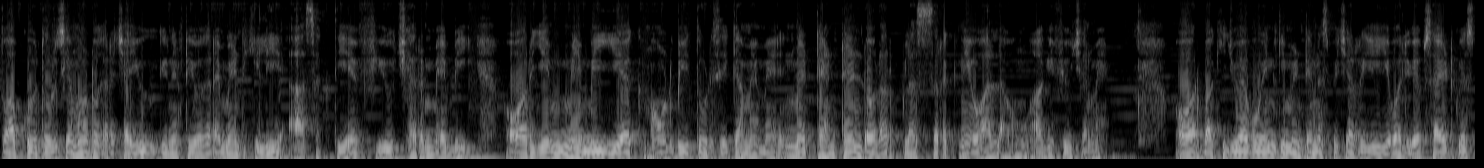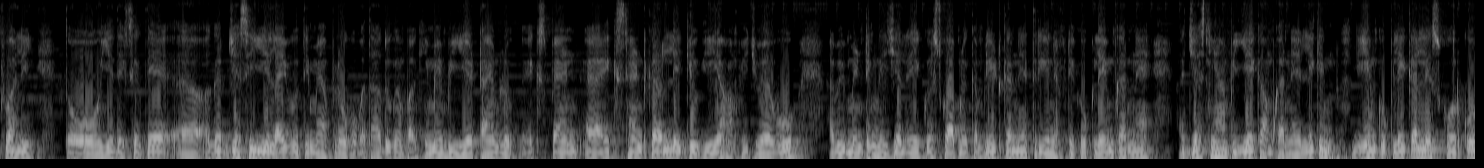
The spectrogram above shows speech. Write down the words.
तो आपको थोड़ी सी अमाउंट वगैरह चाहिए क्योंकि निफ्टी वगैरह मेंट के लिए आ सकती है फ्यूचर में भी। और ये मैं भी ये अमाउंट भी थोड़ी सी कम है। मैं, इनमें टेन टेन डॉलर प्लस रखने वाला हूँ आगे फ्यूचर में। और बाकी जो है वो इनकी मेंटेनेंस पे चल रही है ये वाली वेबसाइट क्वेस्ट वाली। तो ये देख सकते हैं अगर जैसे ये लाइव होती, मैं आप लोगों को बता दूँगा, बाकी में भी ये टाइम लोग एक्सपेंड एक्सटेंड कर ले, क्योंकि यहाँ पे जो है वो अभी मेंटेन नहीं चल रही है क्वेस्ट को आपने कंप्लीट करने है थ्री एन को क्लेम करना है जस्ट यहाँ पर ये काम करना है, लेकिन गेम को प्ले कर ले स्कोर को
